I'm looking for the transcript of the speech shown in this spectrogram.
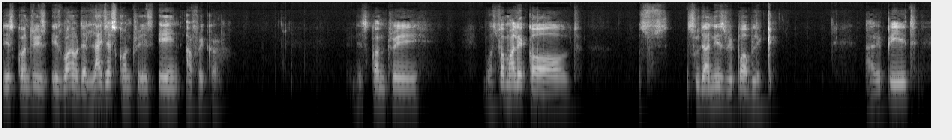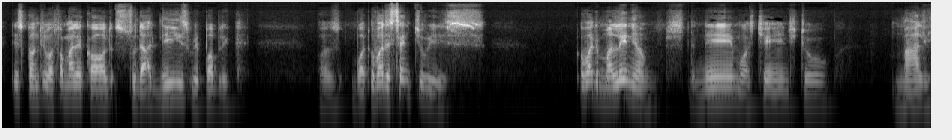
This country is, is one of the largest countries in Africa. This country was formerly called Sudanese Republic. I repeat, this country was formerly called Sudanese Republic. Was, but over the centuries, over the millenniums, the name was changed to Mali.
